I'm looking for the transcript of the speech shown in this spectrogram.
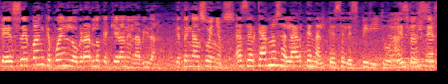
que sepan que pueden lograr lo que quieran en la vida, que tengan sueños. Acercarnos al arte enaltece el espíritu. Entonces,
